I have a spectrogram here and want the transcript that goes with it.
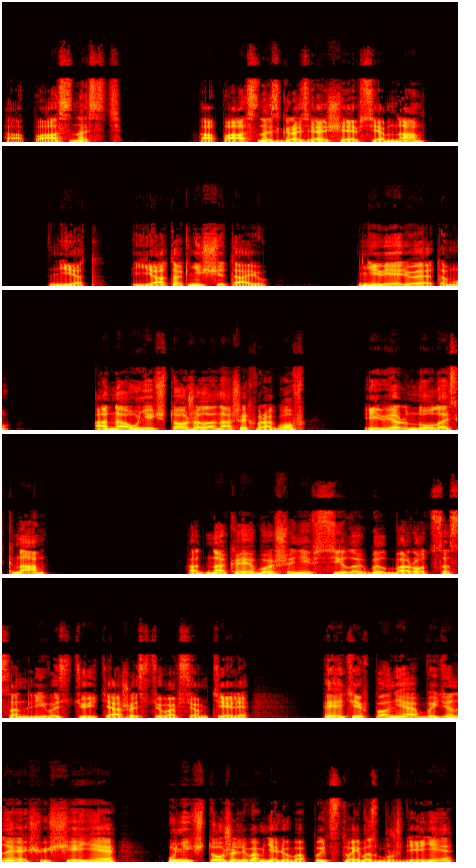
Опасность. Опасность, грозящая всем нам? Нет, я так не считаю. Не верю этому. Она уничтожила наших врагов и вернулась к нам. Однако я больше не в силах был бороться с сонливостью и тяжестью во всем теле. Эти вполне обыденные ощущения уничтожили во мне любопытство и возбуждение.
